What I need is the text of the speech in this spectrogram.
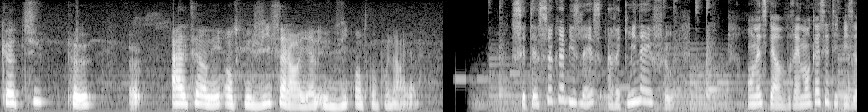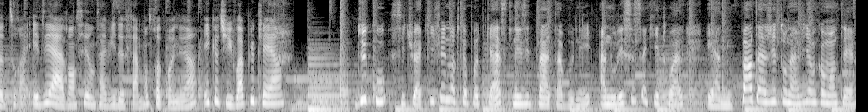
que tu peux euh, alterner entre une vie salariale et une vie entrepreneuriale. C'était Secret Business avec Mina et Flo. On espère vraiment que cet épisode t'aura aidé à avancer dans ta vie de femme entrepreneur et que tu y vois plus clair. Du coup, si tu as kiffé notre podcast, n'hésite pas à t'abonner, à nous laisser 5 étoiles et à nous partager ton avis en commentaire.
